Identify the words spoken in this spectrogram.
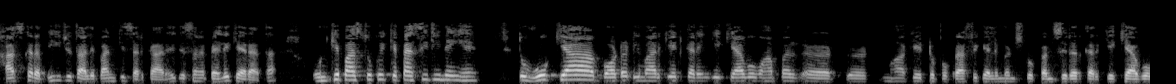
खासकर अभी जो तालिबान की सरकार है, जैसा मैं पहले कह रहा था, उनके पास तो कोई कैपेसिटी नहीं है। तो वो क्या बॉर्डर डिमार्केट करेंगे? क्या वो वहाँ पर वहाँ के टोपोग्राफिक एलिमेंट्स को कंसिडर करके क्या वो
